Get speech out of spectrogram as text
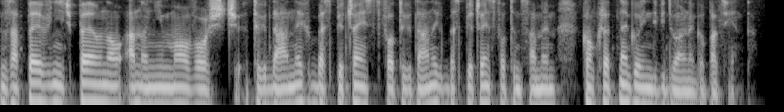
zapewnić pełną anonimowość tych danych, bezpieczeństwo tych danych, bezpieczeństwo tym samym konkretnego, indywidualnego pacjenta.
